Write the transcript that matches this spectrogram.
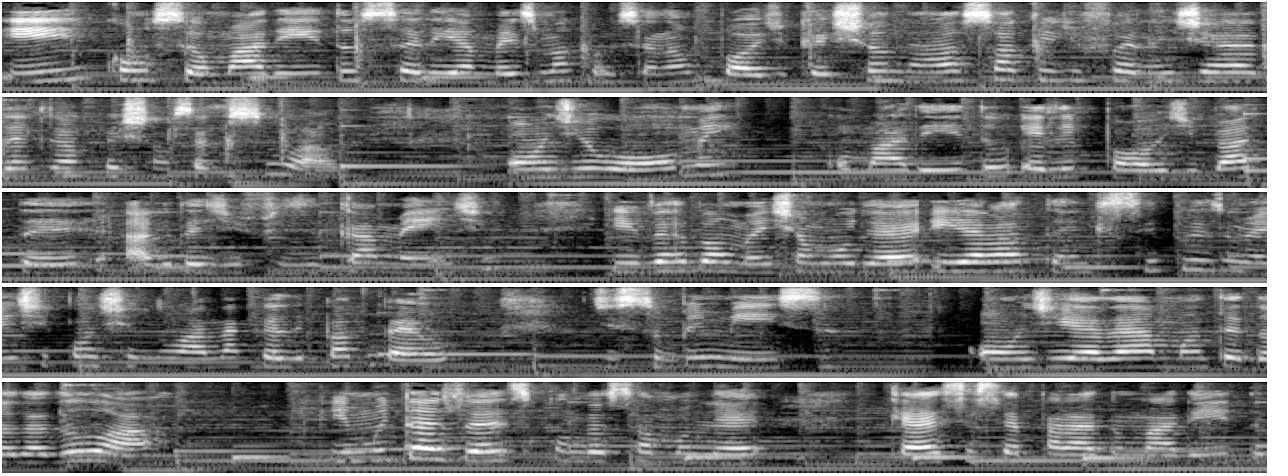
E com seu marido seria a mesma coisa, você não pode questionar, só que diferente já é dentro da questão sexual, onde o homem o marido ele pode bater, agredir fisicamente e verbalmente a mulher e ela tem que simplesmente continuar naquele papel de submissa, onde ela é a mantedora do lar. E muitas vezes quando essa mulher quer se separar do marido,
